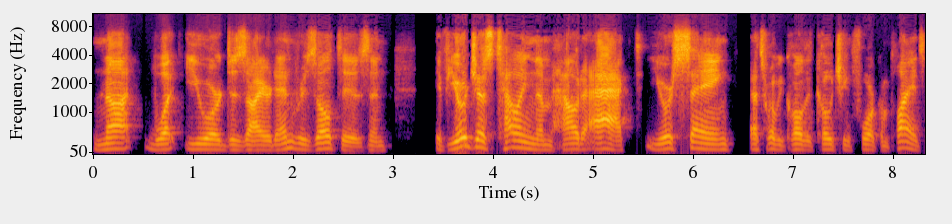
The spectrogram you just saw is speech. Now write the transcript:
not what your desired end result is. And if you're just telling them how to act, you're saying that's why we call it coaching for compliance.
